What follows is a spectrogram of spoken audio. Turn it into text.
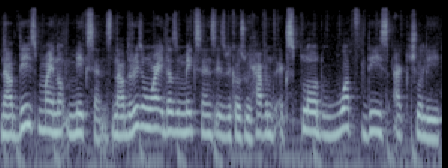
Now this might not make sense. Now the reason why it doesn't make sense is because we haven't explored what this actually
